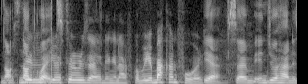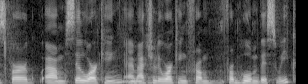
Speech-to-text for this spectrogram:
Not- You're not still- quite. You're still residing in Africa, but you're back and forth. Yeah, so I'm in Johannesburg, um, still working. I'm actually working from, from home this week,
